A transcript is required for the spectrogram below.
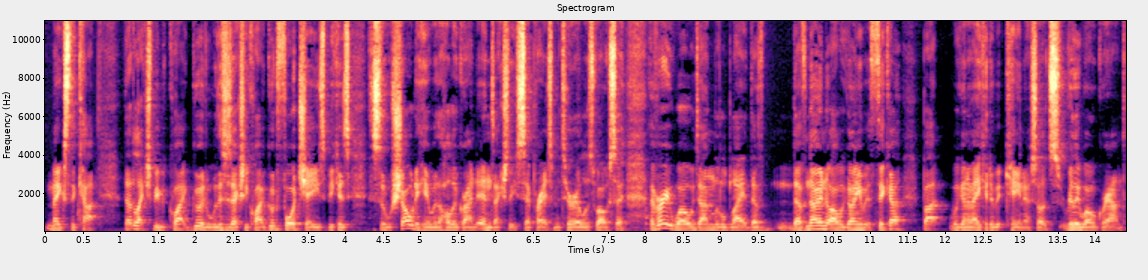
makes the cut, that'll actually be quite good. Well, this is actually quite good for cheese because this little shoulder here where the hollow grind ends actually separates material as well. So a very well done little blade. They've, they've known, oh, we're going a bit thicker, but we're going to make it a bit keener. So it's really well ground.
